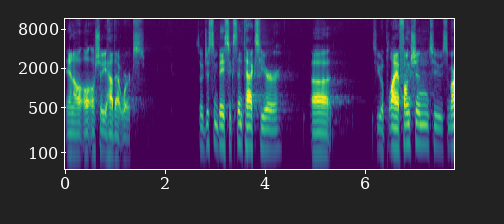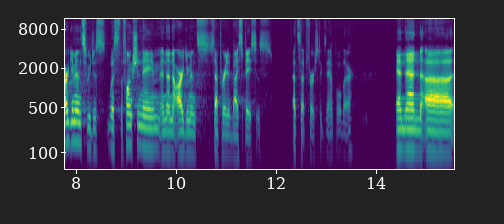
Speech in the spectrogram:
And I'll, I'll show you how that works. So just some basic syntax here. Uh, to apply a function to some arguments, we just list the function name and then the arguments separated by spaces. That's that first example there. And then uh,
